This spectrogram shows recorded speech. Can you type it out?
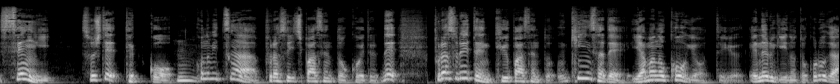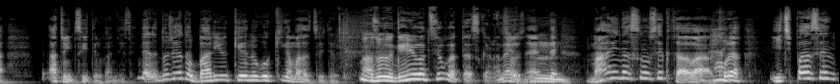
繊維、そして鉄鋼。この3つがプラス1%を超えてる。で、プラス0.9%、僅差で山の工業っていうエネルギーのところが後についてる感じです。だからどちらかというとバリュー系の動きがまだついてる。まあ、それ原油が強かったですからね。そうですね。んで、マイナスのセクターは、これは1%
